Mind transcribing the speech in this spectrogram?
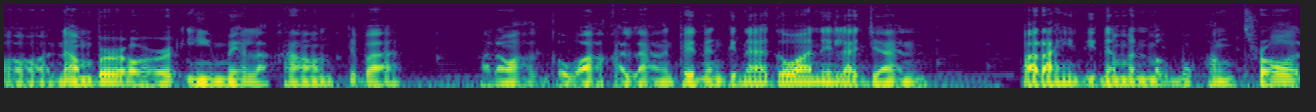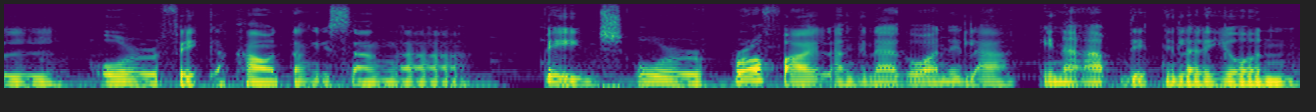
o number or email account, 'di ba? Para makagawa ka lang. Then ang ginagawa nila diyan para hindi naman magmukhang troll or fake account ang isang uh, page or profile, ang ginagawa nila, ina-update nila 'yon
